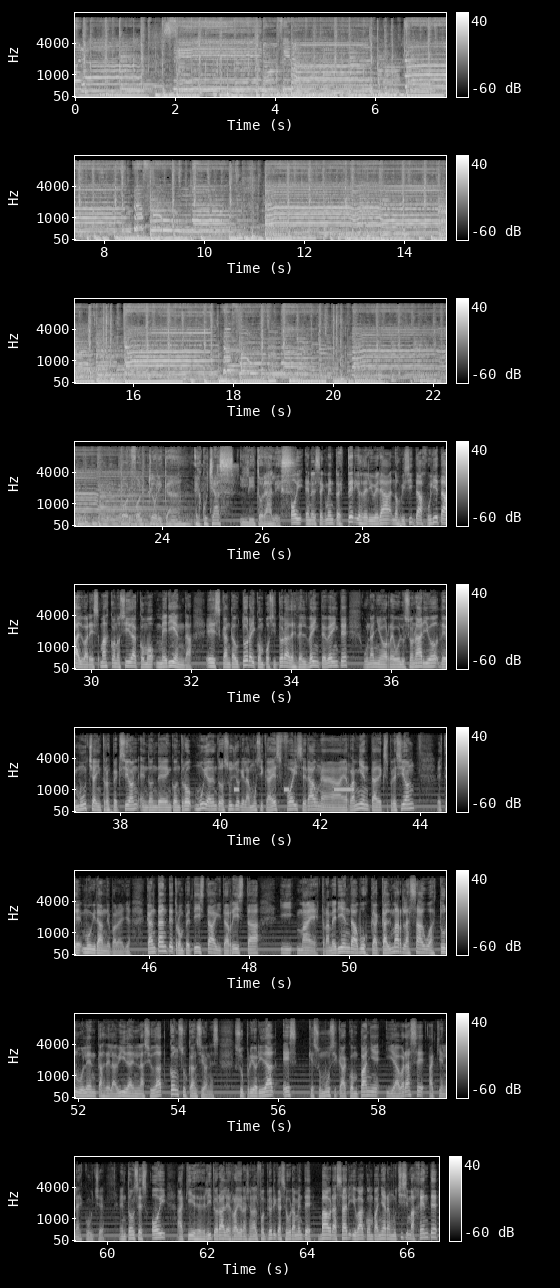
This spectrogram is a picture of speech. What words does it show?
Hoy en el segmento Estéreos de Liberá nos visita Julieta Álvarez, más conocida como Merienda. Es cantautora y compositora desde el 2020, un año revolucionario de mucha introspección en donde encontró muy adentro suyo que la música es, fue y será una herramienta de expresión este, muy grande para ella. Cantante, trompetista, guitarrista y maestra. Merienda busca calmar las aguas turbulentas de la vida en la ciudad con sus canciones. Su prioridad es que su música acompañe y abrace a quien la escuche. Entonces hoy aquí desde Litorales Radio Nacional Folclórica seguramente va a abrazar y va a acompañar a muchísima gente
